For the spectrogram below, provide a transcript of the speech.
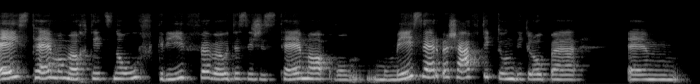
Ein Thema möchte ich jetzt noch aufgreifen, weil das ist ein Thema, das mich sehr beschäftigt und ich glaube, ähm,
